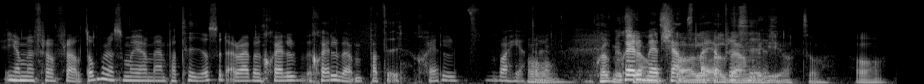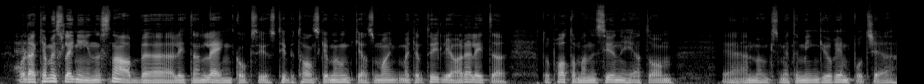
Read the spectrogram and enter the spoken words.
ja men framförallt områden som har att göra med empati och sådär och även själv, självempati. Själv, vad heter Ja, det? självmedkänsla, Självmedkänsla, eller självvänlighet. Ja. och där kan man slänga in en snabb eh, liten länk också just tibetanska munkar så man, man kan tydliggöra det lite. Då pratar man i synnerhet om en munk som heter Mingyur Rinpoche. Mm.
